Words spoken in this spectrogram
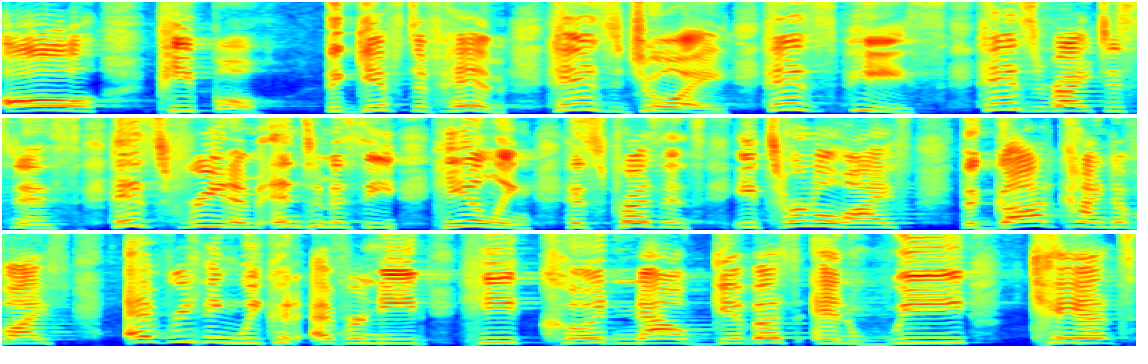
all people the gift of Him, His joy, His peace, His righteousness, His freedom, intimacy, healing, His presence, eternal life, the God kind of life, everything we could ever need, He could now give us, and we can't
